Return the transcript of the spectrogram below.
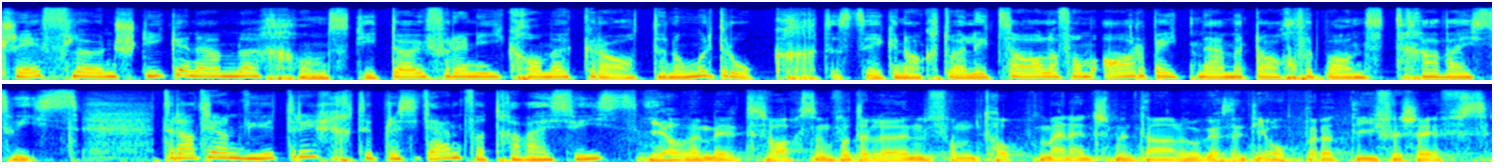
Die Cheflöhne steigen nämlich und die tieferen Einkommen geraten unter Druck. Das zeigen aktuelle Zahlen vom Arbeitnehmerdachverband Travail Suisse. Der Adrian Wüttrich, der Präsident von Travail Suisse. Ja, wenn wir das Wachstum der Löhne vom Topmanagement anschauen, also die operativen Chefs,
